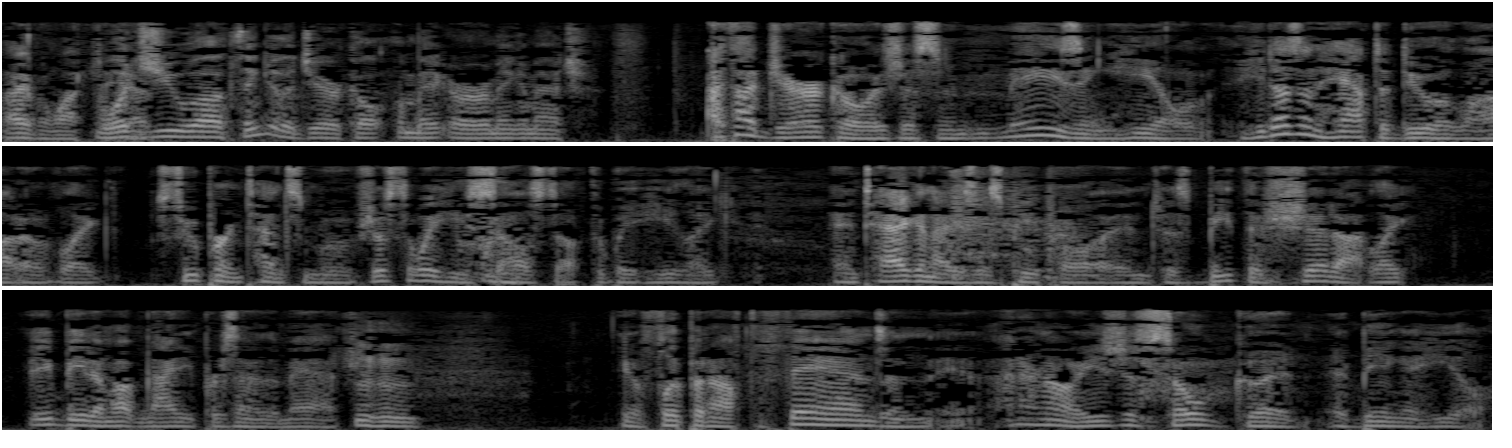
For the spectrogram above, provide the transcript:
I haven't watched it What'd yet. you uh, think of the Jericho Omega, or Omega match? I thought Jericho is just an amazing heel. He doesn't have to do a lot of like super intense moves. Just the way he sells stuff, the way he like antagonizes people and just beat the shit out. Like he beat him up ninety percent of the match. Mm-hmm. You know, flipping off the fans, and I don't know. He's just so good at being a heel.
